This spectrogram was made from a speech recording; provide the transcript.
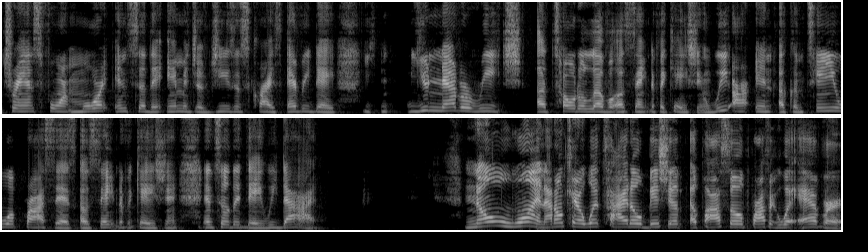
transformed more into the image of Jesus Christ every day. You never reach a total level of sanctification. We are in a continual process of sanctification until the day we die. No one, I don't care what title, bishop, apostle, prophet, whatever,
